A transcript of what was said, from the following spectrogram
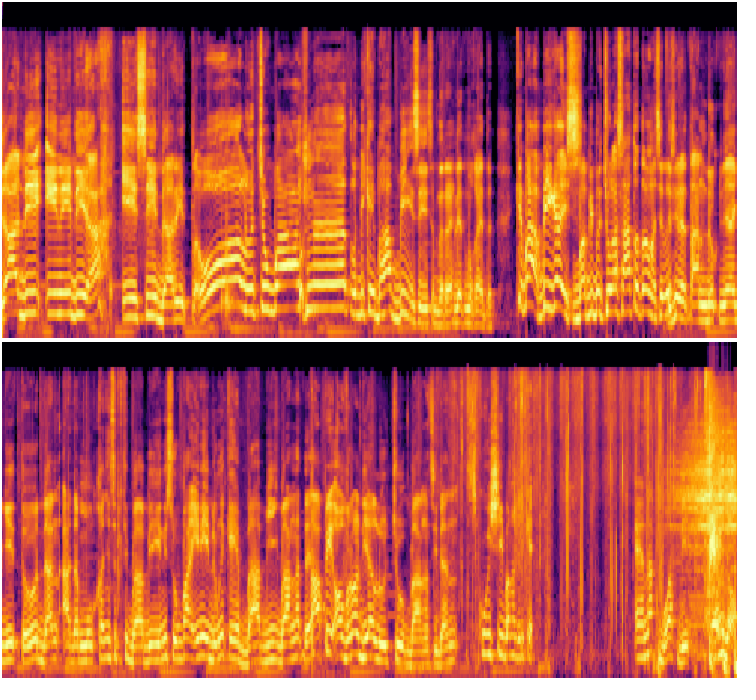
Jadi ini dia isi dari Oh, lucu banget. Lebih kayak babi sih sebenarnya. Lihat muka itu. Kayak babi, guys. Babi bercula satu tau gak sih? Di sini ada tanduknya gitu dan ada mukanya seperti babi ini. Sumpah ini hidungnya kayak babi banget ya. Tapi overall dia lucu banget sih dan squishy banget jadi kayak enak buat di endok.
